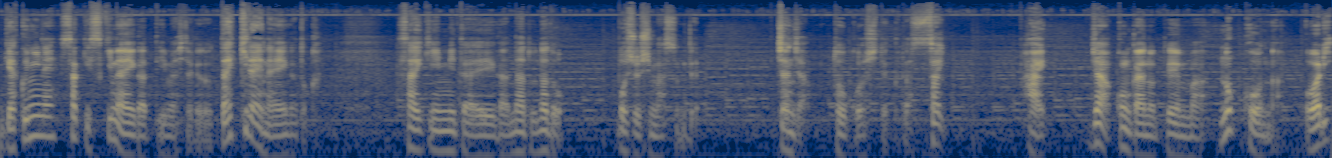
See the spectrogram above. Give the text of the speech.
ー、逆にねさっき好きな映画って言いましたけど大嫌いな映画とか最近見た映画などなど募集しますんでじゃんじゃん投稿してください。はい。じゃあ今回のテーマのコーナー終わり。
